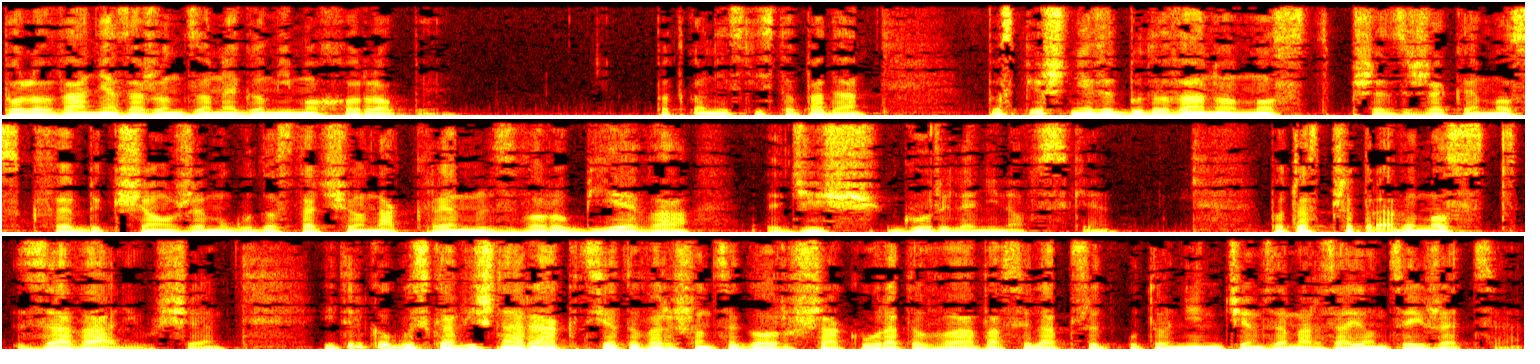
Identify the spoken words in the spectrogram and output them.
polowania zarządzonego mimo choroby. Pod koniec listopada pospiesznie wybudowano most przez rzekę Moskwę, by książę mógł dostać się na Kreml z Worobiewa, dziś Góry Leninowskie. Podczas przeprawy most zawalił się i tylko błyskawiczna reakcja towarzyszącego orszaku ratowała Wasyla przed utonięciem w zamarzającej rzece.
